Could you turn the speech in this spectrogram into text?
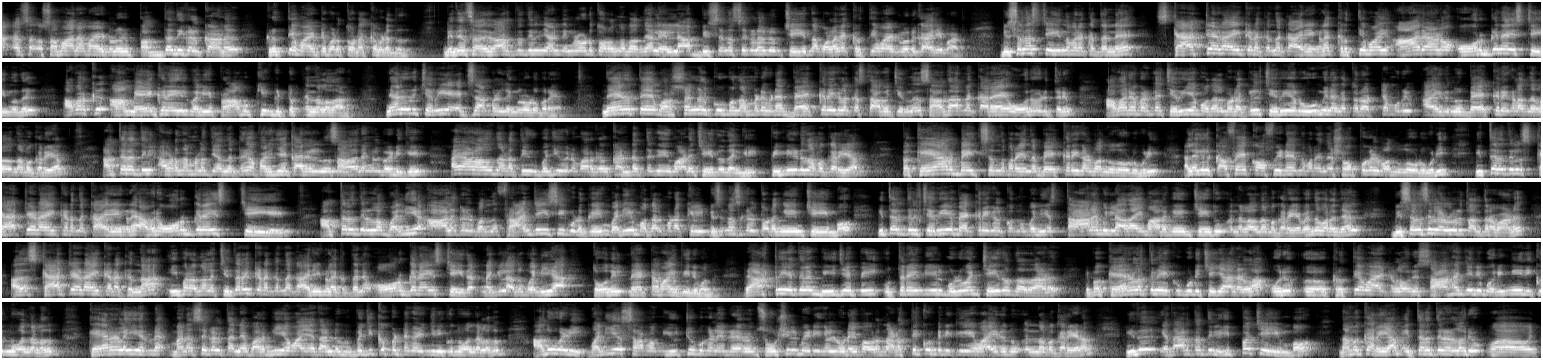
സമാനമായിട്ടുള്ള ഒരു പദ്ധതികൾക്കാണ് കൃത്യമായിട്ട് ഇവിടെ തുടക്കമിടുന്നത്. ഇത് യഥാർത്ഥത്തിൽ ഞാൻ നിങ്ങളോട് തുറന്നു പറഞ്ഞാൽ എല്ലാ ബിസിനസ്സുകളിലും ചെയ്യുന്ന വളരെ കൃത്യമായിട്ടുള്ള ഒരു കാര്യമാണ്. ബിസിനസ് ചെയ്യുന്നവരൊക്കെ തന്നെ സ്കാറ്റേഡ് ആയി കിടക്കുന്ന കാര്യങ്ങളെ കൃത്യമായി ആരാണോ ഓർഗനൈസ് ചെയ്യുന്നത് അവർക്ക് ആ മേഖലയിൽ വലിയ പ്രാമുഖ്യം കിട്ടും എന്നുള്ളതാണ്. ഞാനൊരു ചെറിയ എക്സാമ്പിൾ നിങ്ങളോട് പറയാം. നേരത്തെ വർഷങ്ങൾക്ക് മുമ്പ് നമ്മുടെ ഇവിടെ ബേക്കറികളൊക്കെ സ്ഥാപിച്ചിരുന്നത് സാധാരണക്കാരായ ഓരോരുത്തരും അവരവരുടെ ചെറിയ മുതൽ മുടക്കിൽ ചെറിയ റൂമിനകത്ത് ഒരു ഒറ്റമുറി ആയിരുന്നു ബേക്കറികൾ എന്നുള്ളത് നമുക്കറിയാം. അത്തരത്തിൽ അവിടെ നമ്മൾ ചെന്നിട്ട് പരിചയക്കാരിൽ നിന്ന് സാധനങ്ങൾ മേടിക്കുകയും അയാൾ അത് നടത്തി ഉപജീവനമാർഗം കണ്ടെത്തുകയുമാണ് ചെയ്തതെങ്കിൽ പിന്നീട് നമുക്കറിയാം ഇപ്പോൾ കെ ആർ ബേക്സ് എന്ന് പറയുന്ന ബേക്കറികൾ വന്നതോടുകൂടി അല്ലെങ്കിൽ കഫേ കോഫി ഡേ എന്ന് പറയുന്ന ഷോപ്പുകൾ വന്നതോടുകൂടി ഇത്തരത്തിൽ സ്കാറ്റേഡ് ആയി കിടന്ന കാര്യങ്ങളെ അവർ ഓർഗനൈസ് ചെയ്യുകയും അത്തരത്തിലുള്ള വലിയ ആളുകൾ വന്ന് ഫ്രാഞ്ചൈസി കൊടുക്കുകയും വലിയ മുതൽ മുടക്കിൽ ബിസിനസ്സുകൾ തുടങ്ങുകയും ചെയ്യുമ്പോൾ ഇത്തരത്തിൽ ചെറിയ ബേക്കറികൾക്കൊന്നും വലിയ സ്ഥാനമില്ലാതായി മാറുകയും ചെയ്തു എന്നുള്ളത് നമുക്കറിയാം. എന്ന് പറഞ്ഞാൽ ബിസിനസ്സിലുള്ളൊരു തന്ത്രമാണ്. അത് സ്കാറ്റേഡായി കിടക്കുന്ന ഈ പറയുന്ന പോലെ ചിതറിക്കിടക്കുന്ന കാര്യങ്ങളൊക്കെ തന്നെ ഓർഗനൈസ് ചെയ്തിട്ടുണ്ടെങ്കിൽ അത് വലിയ തോതിൽ നേട്ടമായി തീരുമെന്ന്. രാഷ്ട്രീയത്തിലും ബി ജെ പി ഉത്തരേന്ത്യയിൽ മുഴുവൻ ചെയ്തത് അതാണ്. ഇപ്പോൾ കേരളത്തിലേക്ക് കൂടി ചെയ്യാനുള്ള ഒരു കൃത്യമായിട്ടുള്ള ഒരു സാഹചര്യം ഒരുങ്ങിയിരിക്കുന്നു എന്നുള്ളതും കേരളീയരുടെ മനസ്സുകൾ തന്നെ വർഗീയമായി ഏതാണ്ട് വിഭജിക്കപ്പെട്ട് കഴിഞ്ഞിരിക്കുന്നു എന്നുള്ളതും അതുവഴി വലിയ ശ്രമം യൂട്യൂബുകളിലൂടെയും സോഷ്യൽ മീഡിയകളിലൂടെയും അവർ നടത്തിക്കൊണ്ടിരിക്കുകയുമായിരുന്നു എന്ന് നമുക്കറിയണം ഇത് യഥാർത്ഥത്തിൽ ഇപ്പോൾ ചെയ്യുമ്പോൾ നമുക്കറിയാം ഇത്തരത്തിലുള്ള ഒരു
